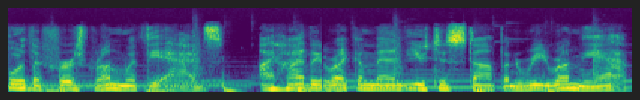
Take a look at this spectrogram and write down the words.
For the first run with the ads, I highly recommend you to stop and rerun the app.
